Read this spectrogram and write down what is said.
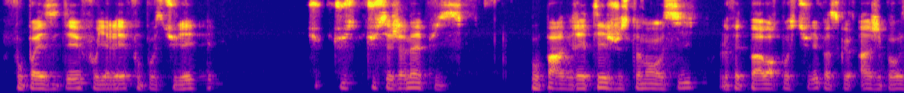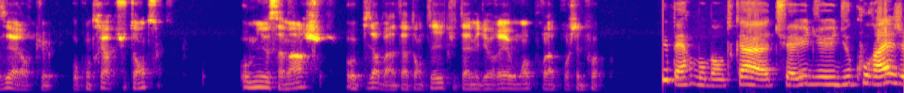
faut pas hésiter, faut y aller, faut postuler. Tu, tu, tu sais jamais, puis faut pas regretter justement aussi le fait de pas avoir postulé parce que ah j'ai pas osé, alors que au contraire tu tentes. Au mieux ça marche, au pire bah t'as tenté, tu t'es amélioré au moins pour la prochaine fois. Super, bon bah en tout cas tu as eu du, du courage,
